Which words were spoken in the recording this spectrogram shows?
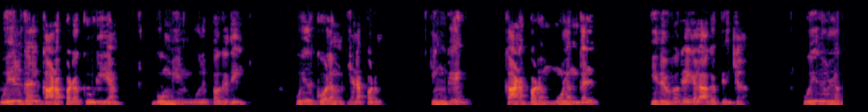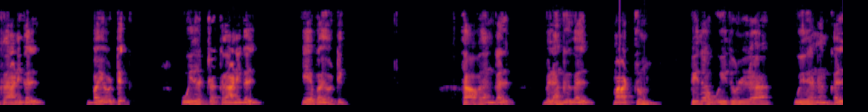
உயிர்கள் காணப்படக்கூடிய பூமியின் ஒரு பகுதி உயிர்கோளம் எனப்படும். இங்கு காணப்படும் மூலங்கள் இரு வகைகளாக பிரிக்கலாம். உயிருள்ள கிராணிகள் பயோட்டிக் உயிரற்ற கிராணிகள் ஏபயோட்டிக் தாவரங்கள் விலங்குகள் மற்றும் பிற உயிருள்ள உயிரினங்கள்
